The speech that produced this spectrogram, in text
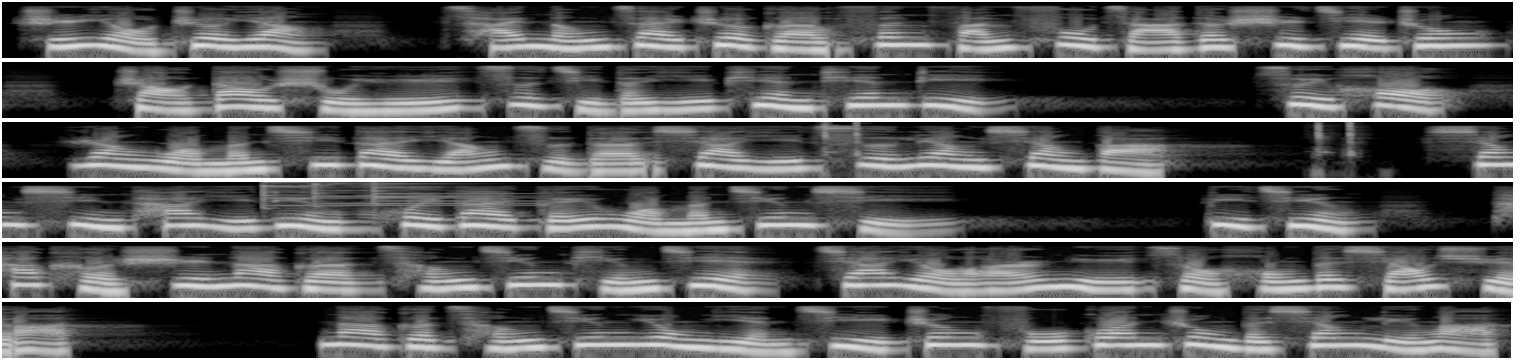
只有这样，才能在这个纷繁复杂的世界中找到属于自己的一片天地。最后，让我们期待杨紫的下一次亮相吧。相信他一定会带给我们惊喜，毕竟他可是那个曾经凭借《家有儿女》走红的小雪啊，那个曾经用演技征服观众的香菱啊，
